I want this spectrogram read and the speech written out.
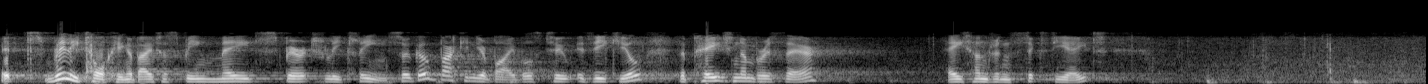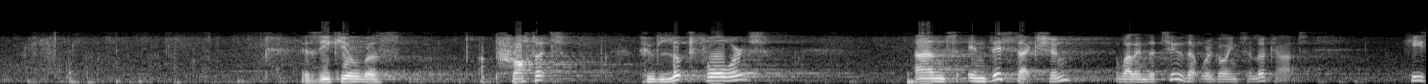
It's really talking about us being made spiritually clean. So go back in your Bibles to Ezekiel. The page number is there 868. Ezekiel was a prophet who looked forward. And in this section, well, in the two that we're going to look at, he's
